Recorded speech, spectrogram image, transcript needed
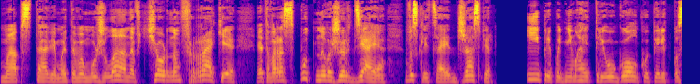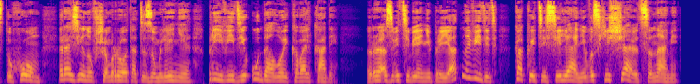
«Мы обставим этого мужлана в черном фраке, этого распутного жердяя!» — восклицает Джаспер и приподнимает треуголку перед пастухом, разинувшим рот от изумления при виде удалой кавалькады. «Разве тебе неприятно видеть, как эти селяне восхищаются нами,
